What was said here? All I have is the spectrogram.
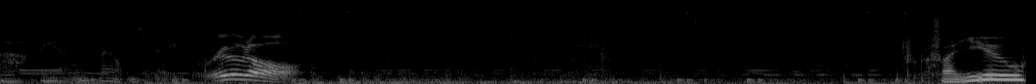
Ah man, these mountains are gonna be brutal. Fortify you.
